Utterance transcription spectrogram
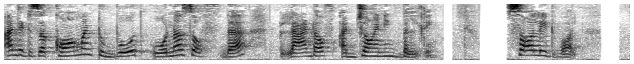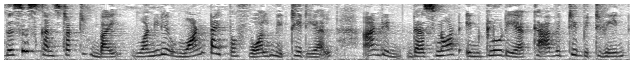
and it is a common to both owners of the land of adjoining building. Solid wall. This is constructed by only one type of wall material and it does not include a cavity between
